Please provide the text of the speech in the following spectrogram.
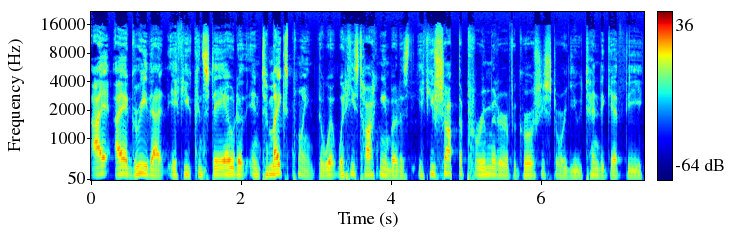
I, I agree that if you can stay out of, and to Mike's point, the what, what he's talking about is if you shop the perimeter of a grocery store, you tend to get the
